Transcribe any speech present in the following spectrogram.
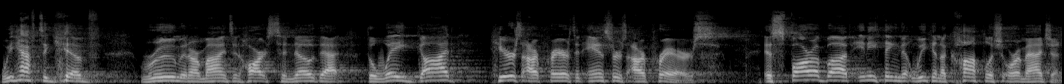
we have to give room in our minds and hearts to know that the way God hears our prayers and answers our prayers is far above anything that we can accomplish or imagine.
